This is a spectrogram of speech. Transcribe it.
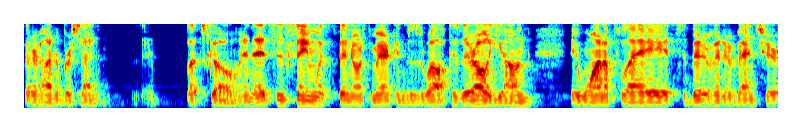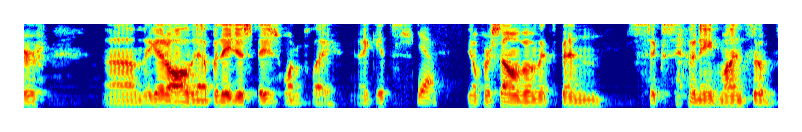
they're hundred percent. Let's go, and it's the same with the North Americans as well because they're all young. They want to play. It's a bit of an adventure. Um, they get all that, but they just they just want to play. Like it's yeah, you know, for some of them it's been six, seven, eight months of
